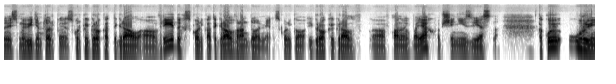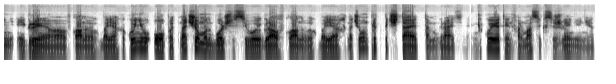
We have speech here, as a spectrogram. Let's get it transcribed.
То есть мы видим только, сколько игрок отыграл а, в рейдах, сколько отыграл в рандоме. Сколько игрок играл в, а, в клановых боях, вообще неизвестно. Какой уровень игры а, в клановых боях, какой у него опыт, на чем он больше всего играл в клановых боях, на чем он предпочитает там играть. Никакой этой информации, к сожалению, нет.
